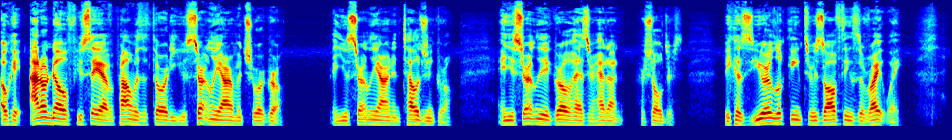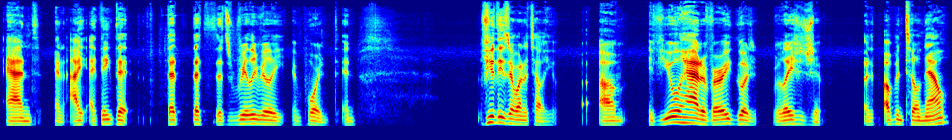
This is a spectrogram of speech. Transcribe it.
Okay, I don't know if you say you have a problem with authority. You certainly are a mature girl, and you certainly are an intelligent girl, and you're certainly a girl who has her head on her shoulders, because you're looking to resolve things the right way, and and I, I think that that that's that's really really important. And a few things I want to tell you. Um, if you had a very good relationship up until now,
